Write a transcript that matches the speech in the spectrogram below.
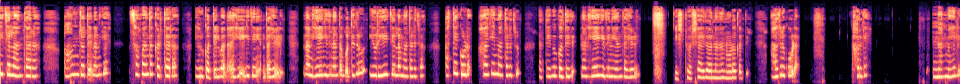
ರೀತಿ ಎಲ್ಲ ಅಂತಾರ? ಅವನ ಜೊತೆ ನನಗೆ ಸಂಬಂಧ ಕಟ್ತಾರ? ಇವ್ರು ಗೊತ್ತಿಲ್ವಾ ನಾನು ಹೇಗಿದ್ದೀನಿ ಅಂತ ಹೇಳಿ. ನಾನು ಹೇಗಿದ್ದೀನಿ ಅಂತ ಗೊತ್ತಿದ್ರು ಇವ್ರು ಈ ರೀತಿಯೆಲ್ಲ ಮಾತಾಡಿದ್ರ? ಅತ್ತೆ ಕೂಡ ಹಾಗೆ ಮಾತಾಡಿದ್ರು. ಅತ್ತೆಗೂ ಗೊತ್ತಿದೆ ನಾನು ಹೇಗಿದ್ದೀನಿ ಅಂತ ಹೇಳಿ. ಇಷ್ಟು ವರ್ಷ ಆಯ್ತು ಅವ್ರನ್ನ ನೋಡೋಕತ್ತಿ. ಆದರೂ ಕೂಡ ಅವ್ರಿಗೆ ನನ್ನ ಮೇಲೆ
